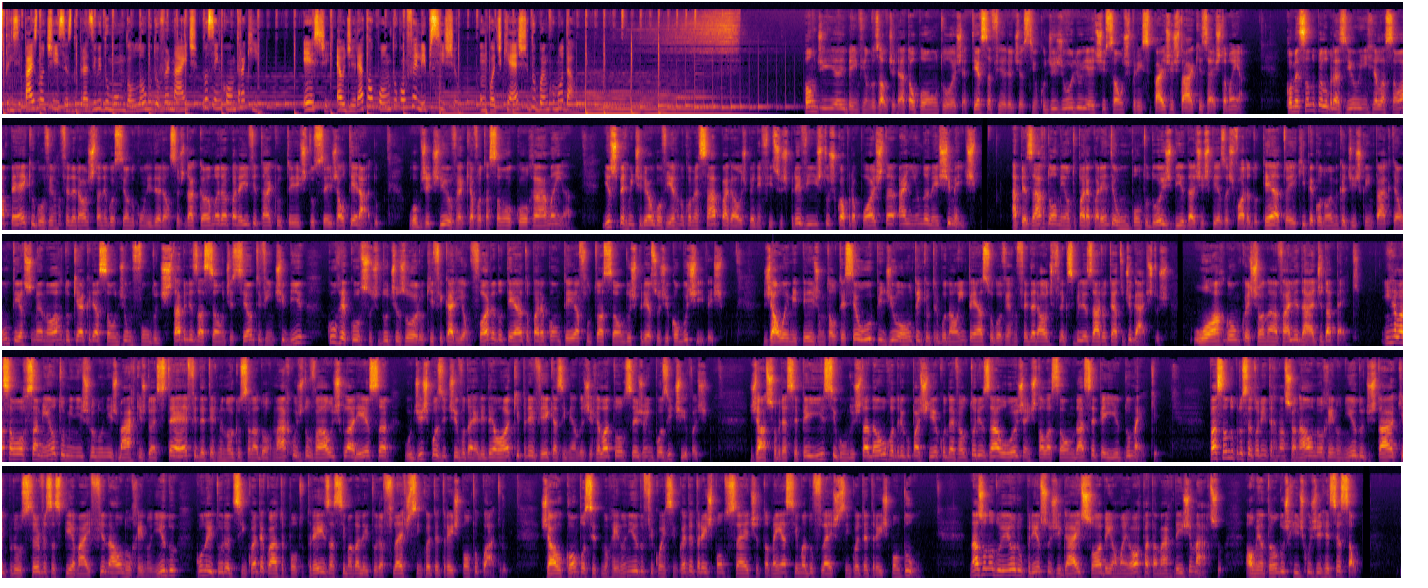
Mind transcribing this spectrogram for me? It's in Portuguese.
As principais notícias do Brasil e do mundo ao longo do overnight você encontra aqui. Este é o Direto ao Ponto com Felipe Sichel, um podcast do Banco Modal. Bom dia e bem-vindos ao Direto ao Ponto. Hoje é terça-feira, dia 5 de julho, e estes são os principais destaques esta manhã. Começando pelo Brasil, em relação à PEC, o governo federal está negociando com lideranças da Câmara para evitar que o texto seja alterado. O objetivo é que a votação ocorra amanhã. Isso permitiria ao governo começar a pagar os benefícios previstos com a proposta ainda neste mês. Apesar do aumento para 41,2 bi das despesas fora do teto, a equipe econômica diz que o impacto é um terço menor do que a criação de um fundo de estabilização de 120 bi, com recursos do Tesouro que ficariam fora do teto para conter a flutuação dos preços de combustíveis. Já o MP, junto ao TCU, pediu ontem que o tribunal impeça o governo federal de flexibilizar o teto de gastos. O órgão questiona a validade da PEC. Em relação ao orçamento, o ministro Nunes Marques do STF determinou que o senador Marcos Duval esclareça o dispositivo da LDO que prevê que as emendas de relator sejam impositivas. Já sobre a CPI, segundo o Estadão, Rodrigo Pacheco deve autorizar hoje a instalação da CPI do MEC. Passando para o setor internacional, no Reino Unido, destaque para o Services PMI final no Reino Unido, com leitura de 54,3 acima da leitura Flash 53,4. Já o Composite no Reino Unido ficou em 53,7, também acima do Flash 53,1. Na zona do euro, preços de gás sobem ao maior patamar desde março, aumentando os riscos de recessão.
